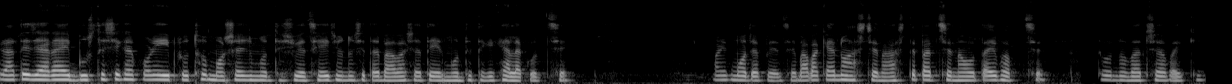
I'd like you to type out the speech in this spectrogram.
রাতে যারা বুঝতে শেখার পরে এই প্রথম মশারির মধ্যে শুয়েছে, এই জন্য সে তার বাবার সাথে এর মধ্যে থেকে খেলা করছে। অনেক মজা পেয়েছে। বাবা কেন আসছে না? আসতে পারছে না, ও তাই ভাবছে। ধন্যবাদ সবাইকে।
